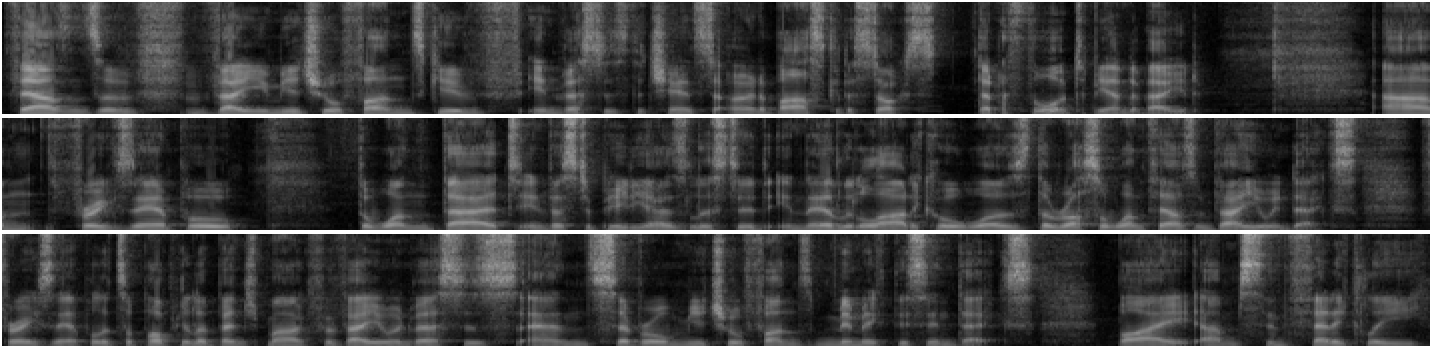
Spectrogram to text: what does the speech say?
Thousands of value mutual funds give investors the chance to own a basket of stocks that are thought to be undervalued. Um, for example, the one that Investopedia has listed in their little article was the Russell 1000 Value Index. For example, it's a popular benchmark for value investors, and several mutual funds mimic this index by um, synthetically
